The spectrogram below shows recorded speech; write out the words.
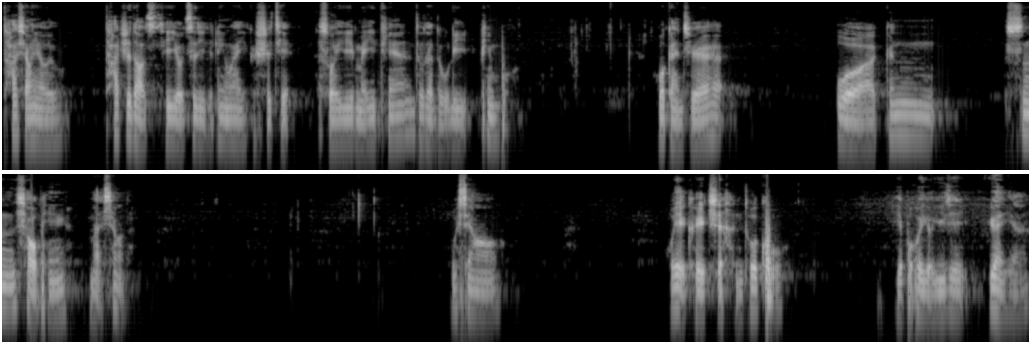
他想有，他知道自己有自己的另外一个世界。所以每一天都在努力拼搏。我感觉我跟孙少平蛮像的。我想我也可以吃很多苦，也不会有一句怨言。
